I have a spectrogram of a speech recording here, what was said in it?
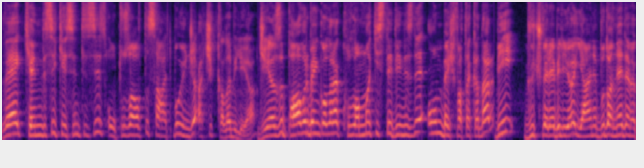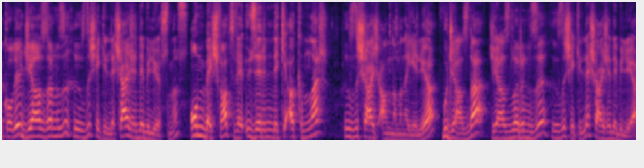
Ve kendisi kesintisiz 36 saat boyunca açık kalabiliyor. Cihazı powerbank olarak kullanmak istediğinizde 15 Watt'a kadar bir güç verebiliyor. Yani bu da ne demek oluyor? Cihazlarınızı hızlı şekilde şarj edebiliyorsunuz. 15 Watt ve üzerindeki akımlar hızlı şarj anlamına geliyor. Bu cihazda cihazlarınızı hızlı şekilde şarj edebiliyor.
